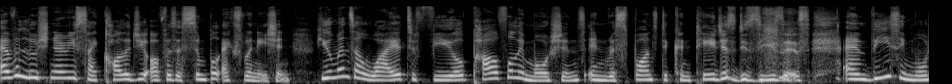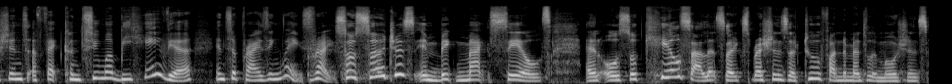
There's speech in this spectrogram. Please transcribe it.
evolutionary psychology offers a simple explanation. Humans are wired to feel powerful emotions in response to contagious diseases, and these emotions affect consumer behavior in surprising ways. Right. So surges in Big Mac sales and also kale salads are expressions of two fundamental emotions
